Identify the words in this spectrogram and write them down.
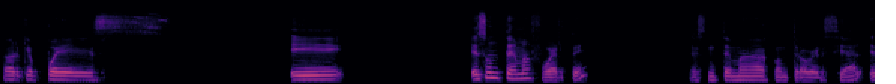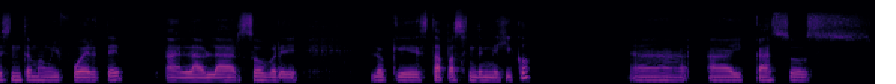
Porque pues... Eh, es un tema fuerte. Es un tema controversial. Es un tema muy fuerte al hablar sobre lo que está pasando en México. Ah, hay casos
